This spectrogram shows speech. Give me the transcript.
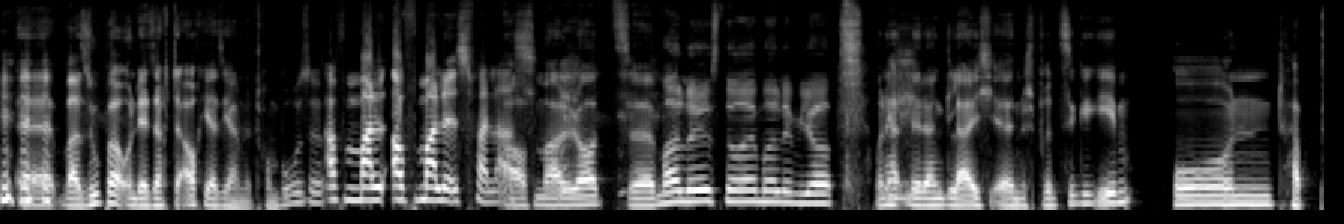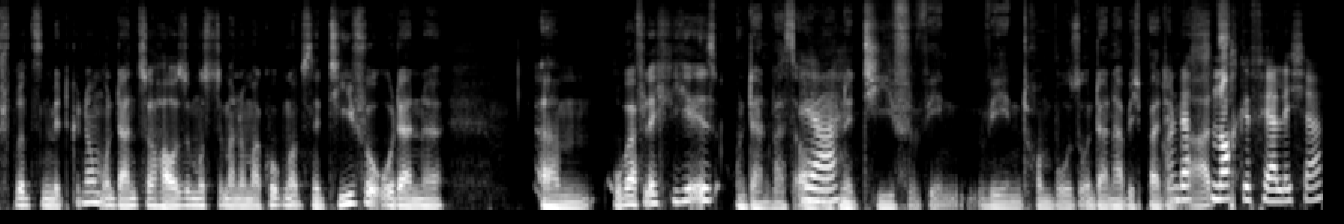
Äh, war super und er sagte auch, ja, sie haben eine Thrombose. Auf, Mal, auf Malle ist Verlass. Auf Malotze. Malle ist nur einmal im Jahr. Und er hat mir dann gleich äh, eine Spritze gegeben und habe Spritzen mitgenommen. Und dann zu Hause musste man nochmal gucken, ob es eine tiefe oder eine ähm, oberflächliche ist. Und dann war es auch Ja. noch eine tiefe Ven Venenthrombose. Und dann habe ich bei dem Und das Arzt. ist noch gefährlicher.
